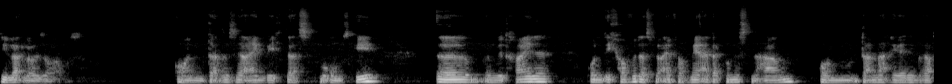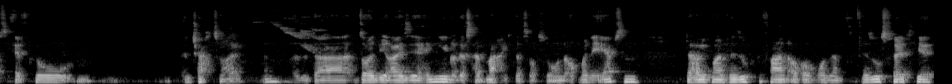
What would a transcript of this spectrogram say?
die Blattläuse raus. Und das ist ja eigentlich das, worum es geht äh, im Getreide. Und ich hoffe, dass wir einfach mehr Antagonisten haben, um dann nachher den Raps Airflow in Schach zu halten. Ne? Also da soll die Reise ja hingehen und deshalb mache ich das auch so. Und auch meine Erbsen, da habe ich mal einen Versuch gefahren, auch auf unserem Versuchsfeld hier,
